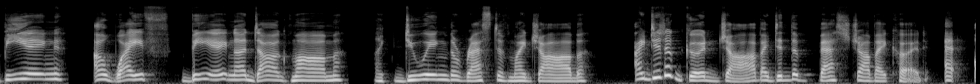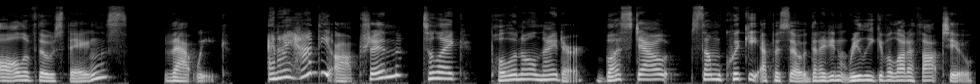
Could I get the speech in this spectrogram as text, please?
being a wife, being a dog mom, like doing the rest of my job. I did a good job. I did the best job I could at all of those things that week. And I had the option to like pull an all nighter, bust out some quickie episode that I didn't really give a lot of thought to.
